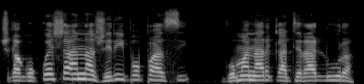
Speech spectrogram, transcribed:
Zvikagokweshana zviripo pasi gomana rikati radura.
